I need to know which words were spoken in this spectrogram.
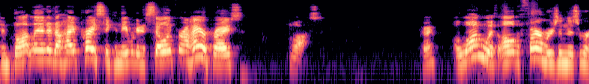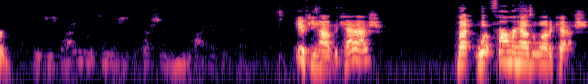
and bought land at a high price thinking they were going to sell it for a higher price lost. Okay? Along with all the farmers in this room. Which is why you would say there's a depression and you buy everything. if you have the cash. But what farmer has a lot of cash?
